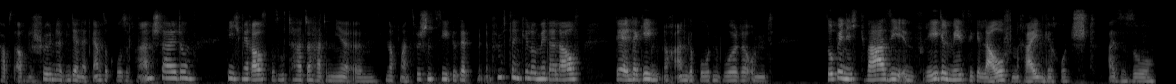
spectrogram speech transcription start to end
gab es auch eine schöne, wieder nicht ganz so große Veranstaltung, die ich mir rausgesucht hatte. Hatte mir ähm, nochmal ein Zwischenziel gesetzt mit einem 15 Kilometer Lauf, der in der Gegend noch angeboten wurde. Und so bin ich quasi ins regelmäßige Laufen reingerutscht. Also so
